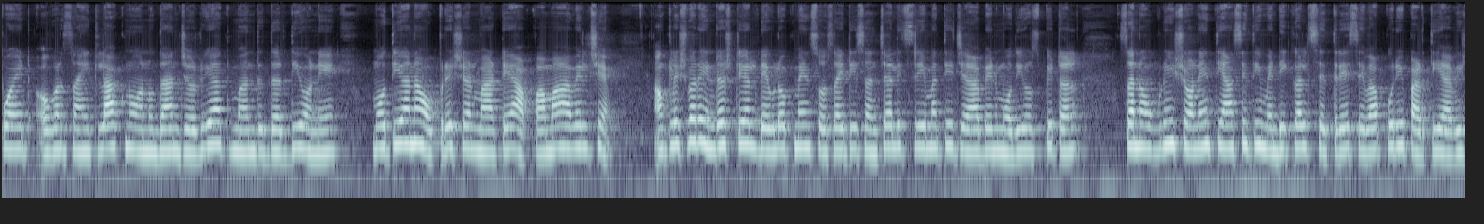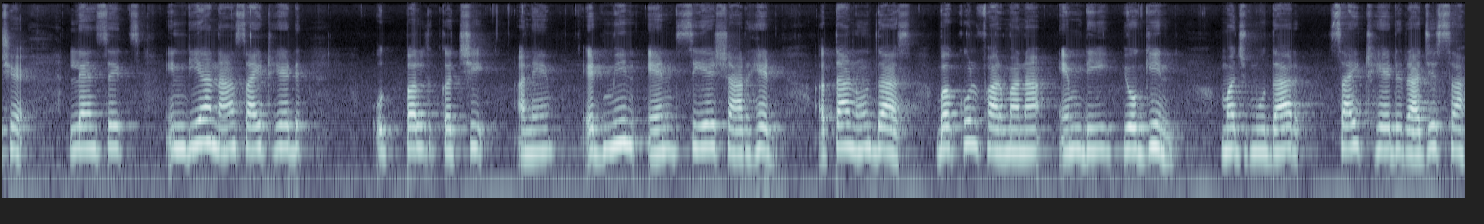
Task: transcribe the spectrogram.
પોઈન્ટ ઓગણસાઠ લાખનું અનુદાન જરૂરિયાતમંદ દર્દીઓને મોતિયાના ઓપરેશન માટે આપવામાં આવેલ છે. અંકલેશ્વર ઇન્ડસ્ટ્રીયલ ડેવલપમેન્ટ સોસાયટી સંચાલિત શ્રીમતી જયાબેન મોદી હોસ્પિટલ સન ઓગણીસો ને ત્યાસીથી મેડિકલ ક્ષેત્રે સેવા પૂરી પાડતી આવી છે. લેન્સેક્સ ઇન્ડિયાના સાઇટ હેડ ઉત્પલ કચ્છી અને admin and HR head Atanu Das Bakul ફાર્માના MD Yogin, Majmudar, site head Rajesh Shah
